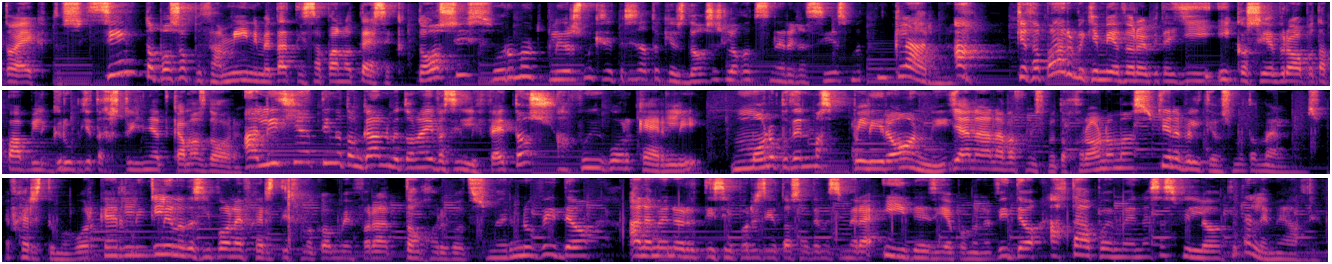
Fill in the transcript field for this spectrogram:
25% έκπτωση. Συν το πόσο που θα μείνει μετά τις απανοτές εκπτώσεις, μπορούμε να του πληρώσουμε και σε τρεις άτοκες δόσεις λόγω της συνεργασίας με την Κλάρνα. Α, και θα πάρουμε και μία δωροεπιταγή 20 ευρώ από τα public group για τα χριστουγεννιάτικα μας δώρα. Αλήθεια, τι να τον κάνουμε τον Άι Βασίλη φέτος, αφού η Work Early μόνο που δεν μας πληρώνει για να αναβαθμίσουμε το χρόνο μας και να βελτιώσουμε το μέλλον μας. Ευχαριστούμε Work Early. Κλείνοντας λοιπόν, να ευχαριστήσουμε ακόμη μια φορά τον χορηγό του σημερινού βίντεο. Αναμένω ερωτήσεις ή απορίες για τόσα είδαμε σήμερα ή ιδέες για επόμενα βίντεο. Αυτά από εμένα, σας φιλώ και τα λέμε αύριο.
